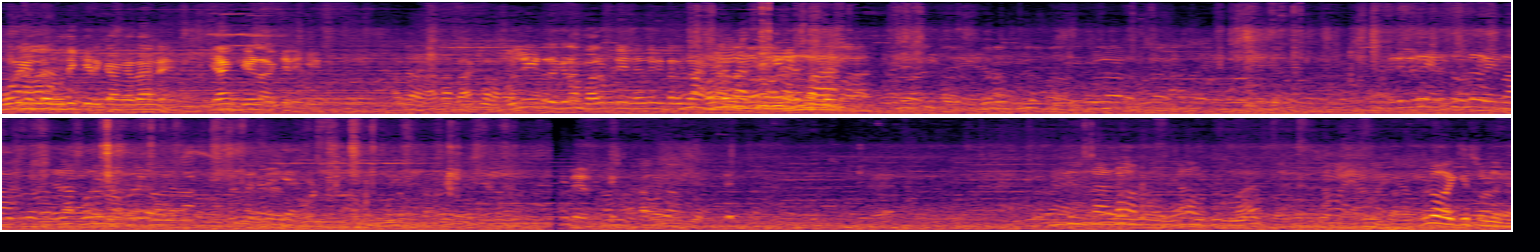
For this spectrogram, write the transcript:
கோயில்ல ஒதுக்கி இருக்காங்க தானே? ஏன் கீழே வைக்கிறீங்க? சொல்லிட்டு இருக்கிற மறுபடியும் நின்றுகிட்டு இருந்தாங்க உள்ள வைக்க சொல்லுங்க.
